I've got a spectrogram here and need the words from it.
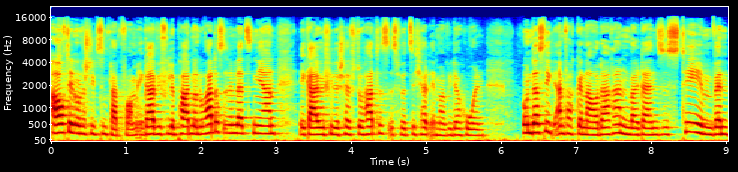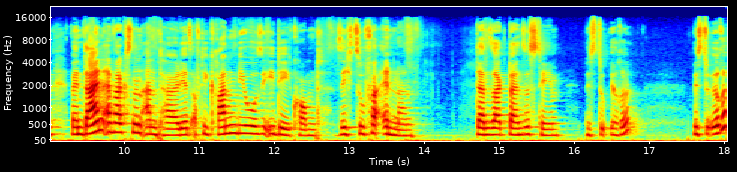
Auf den unterschiedlichsten Plattformen, egal wie viele Partner du hattest in den letzten Jahren, egal wie viele Chefs du hattest, es wird sich halt immer wiederholen. Und das liegt einfach genau daran, weil dein System, wenn, wenn dein Erwachsenenanteil jetzt auf die grandiose Idee kommt, sich zu verändern, dann sagt dein System, bist du irre? Bist du irre?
